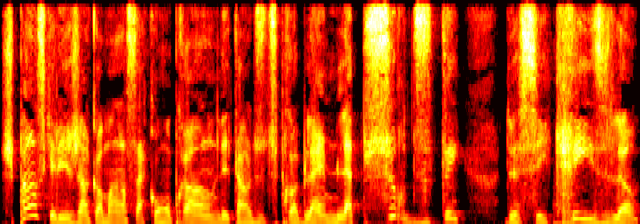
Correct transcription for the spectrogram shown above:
Je pense que les gens commencent à comprendre l'étendue du problème, l'absurdité de ces crises-là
